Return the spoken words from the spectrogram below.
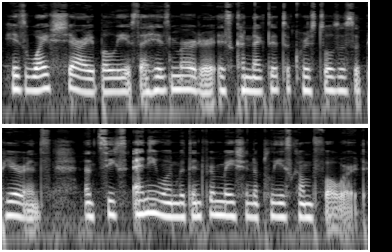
His wife Sherry believes that his murder is connected to Crystal's disappearance and seeks anyone with information to please come forward.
